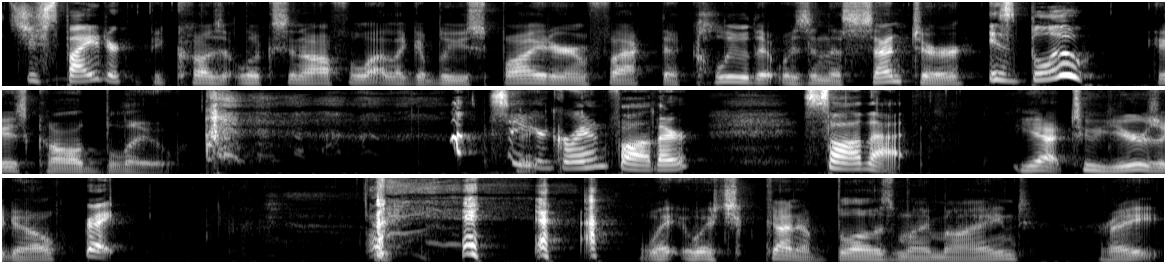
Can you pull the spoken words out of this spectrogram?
It's your spider. because it looks an awful lot like a blue spider. In fact, the clue that was in the center Is blue. is called blue. So your grandfather saw that. Yeah, two years ago, Right. whi- which kind of blows my mind, right?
